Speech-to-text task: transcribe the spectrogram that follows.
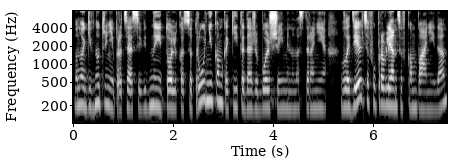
Многие внутренние процессы видны только сотрудникам, какие-то даже больше именно на стороне владельцев, управленцев компаний, да,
